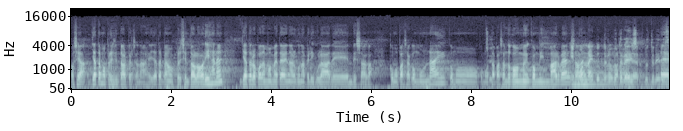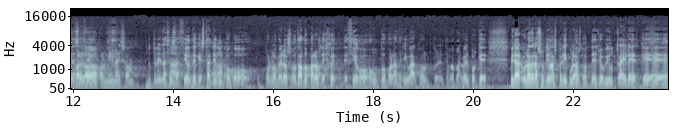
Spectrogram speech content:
O sea, ya te hemos presentado al personaje, ya te hemos presentado los orígenes, ya te lo podemos meter en alguna película de, de saga. Como pasa con Moon Knight, como, como está pasando con, con Miss Marvel, ¿Y ¿sabes? Moon Knight dónde Pero lo no van a tenéis, meter? no tenéis la Eh, con, sensación... lo- con Midnight Sun. ¿No tenéis la sensación de que están yendo un poco, por lo menos, o dando palos de, ciego o un poco a la deriva con, con el tema Marvel? Porque, mirad, una de las últimas películas donde yo vi un tráiler que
